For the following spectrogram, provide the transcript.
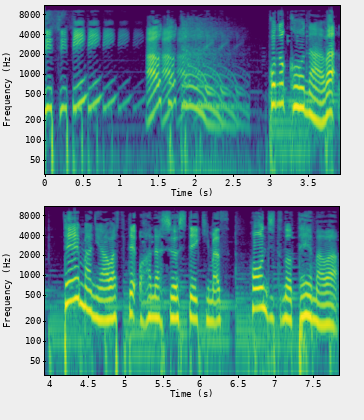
シシピンアウトタイム。このコーナーは、テーマに合わせてお話をしていきます。本日のテーマは、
